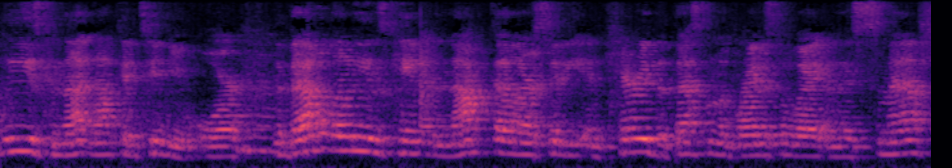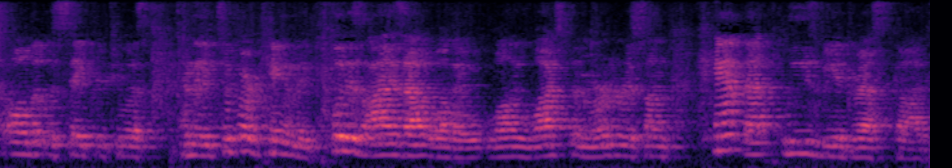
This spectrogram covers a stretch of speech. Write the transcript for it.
Please, can that not continue? Or the Babylonians came and knocked down our city and carried the best and the brightest away, and they smashed all that was sacred to us, and they took our king and they put his eyes out while they while he watched them murder his son. Can't that please be addressed, God?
